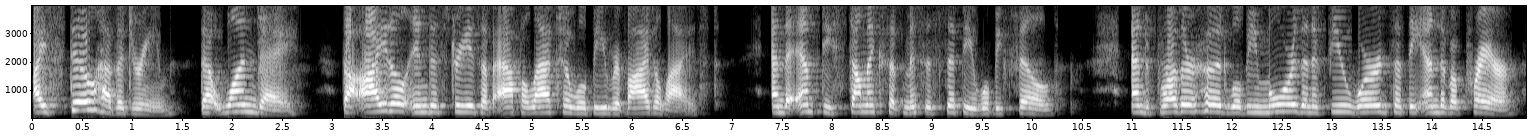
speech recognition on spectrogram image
I still have a dream that one day the idle industries of Appalachia will be revitalized, and the empty stomachs of Mississippi will be filled, and brotherhood will be more than a few words at the end of a prayer,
